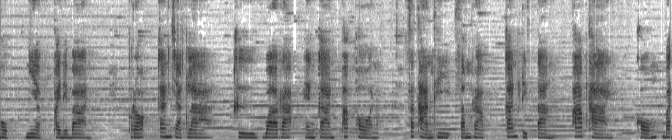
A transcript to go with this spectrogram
งบเงียบภายในบ้าน เพราะการจากลา คือวาระแห่งการพักผ่อน สถานที่สำหรับ การติดตั้ง ภาพถ่าย ของบรร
